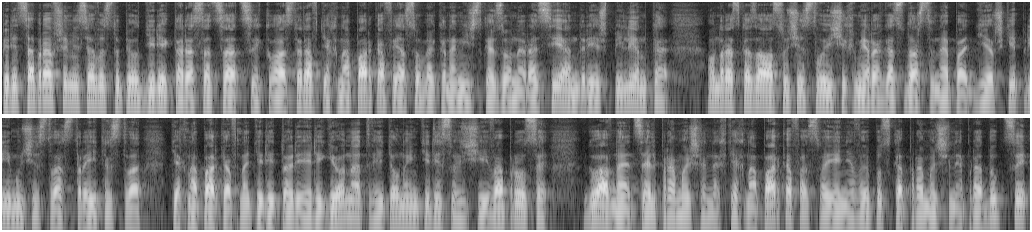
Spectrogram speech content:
Перед собравшимися выступил директор Ассоциации кластеров, технопарков и особой экономической зоны России Андрей Шпиленко. Он рассказал о существующих мерах государственной поддержки, преимуществах строительства технопарков на территории региона, ответил на интересующие вопросы. Главная цель промышленных технопарков – освоение выпуска промышленной продукции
